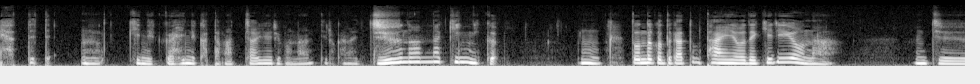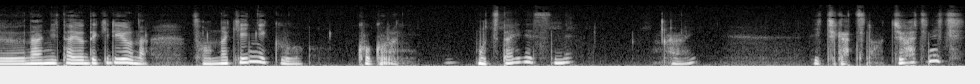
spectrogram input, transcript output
え。やってて、うん、筋肉が変に固まっちゃうよりも何て言うのかな。柔軟な筋肉、うん、どんなことがあっても対応できるような。柔軟に対応できるような。そんな筋肉を心に持ちたいですね。はい。1月の18日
